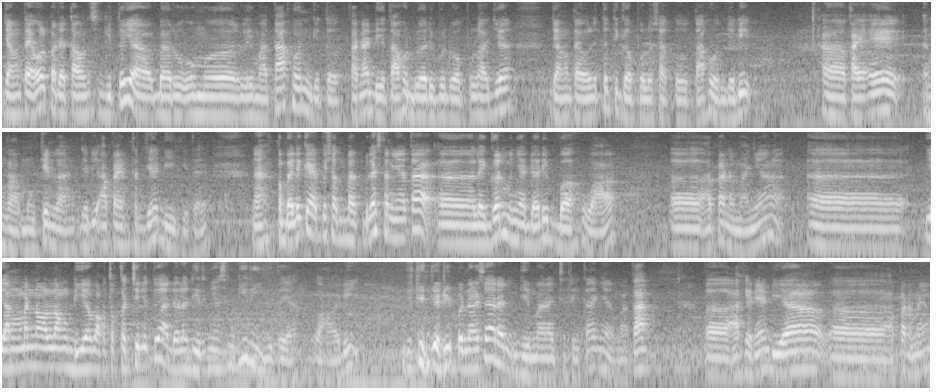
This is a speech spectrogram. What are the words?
Jang Taeul pada tahun segitu ya baru umur lima tahun gitu. Karena di tahun 2020 aja Jang Taeul itu 31 tahun. Jadi uh, kayak eh enggak mungkin lah. Jadi apa yang terjadi gitu ya. Nah kembali ke episode 14 ternyata uh, Legon menyadari bahwa uh, apa namanya uh, yang menolong dia waktu kecil itu adalah dirinya sendiri gitu ya. Wah jadi bikin jadi penasaran gimana ceritanya. Maka uh, akhirnya dia uh, apa namanya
